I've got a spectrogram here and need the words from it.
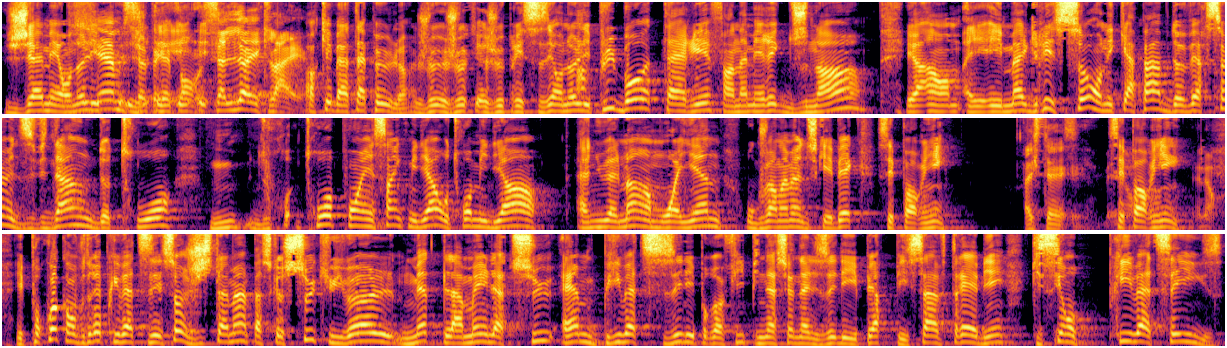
Jamais. On a les J'aime cette réponse. Celle-là est claire. OK, ben t'as peu, là. Je veux, je, veux, je veux préciser. On a les plus bas tarifs en Amérique du Nord. Et, en- et- et malgré ça, on est capable de verser un dividende de 3, de 3,5 milliards ou 3 milliards annuellement en moyenne au gouvernement du Québec. C'est pas rien. Ah, c'est un- C'est ben pas rien. Ben. Et pourquoi qu'on voudrait privatiser ça? Justement parce que ceux qui veulent mettre la main là-dessus aiment privatiser les profits puis nationaliser les pertes, puis ils savent très bien qu'ici on privatise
